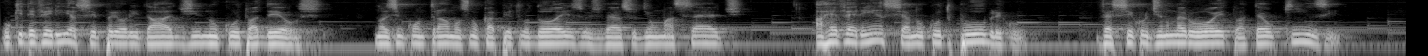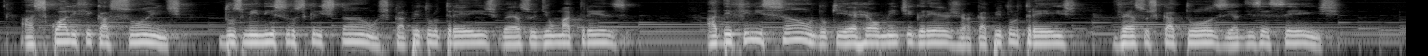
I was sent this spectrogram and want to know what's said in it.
o que deveria ser prioridade no culto a Deus. Nós encontramos no capítulo 2, os versos de 1 a 7, a reverência no culto público, versículo de número 8 até o 15, as qualificações dos ministros cristãos, capítulo 3, verso de 1 a 13. A definição do que é realmente igreja, capítulo 3, versos 14 a 16.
